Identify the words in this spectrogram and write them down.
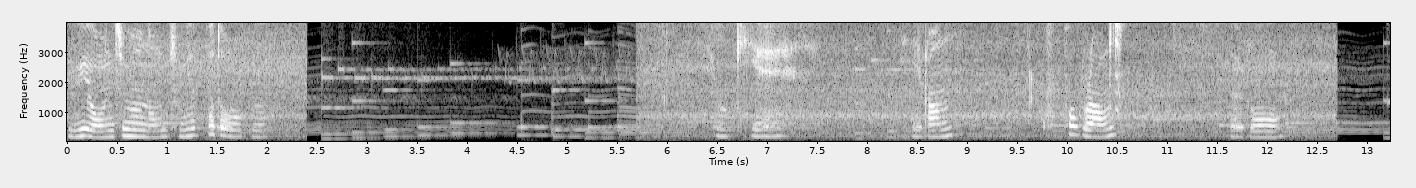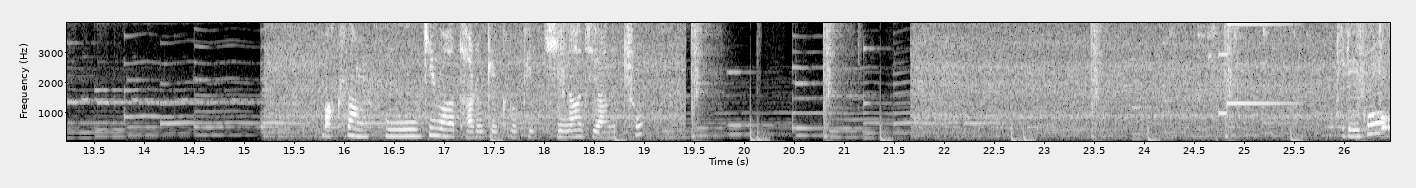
위에 얹으면 엄청 예쁘더라고요. 여기에 이런 코퍼 브라운으로 막상 보기와 다르게 그렇게 진하지 않죠? 그리고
